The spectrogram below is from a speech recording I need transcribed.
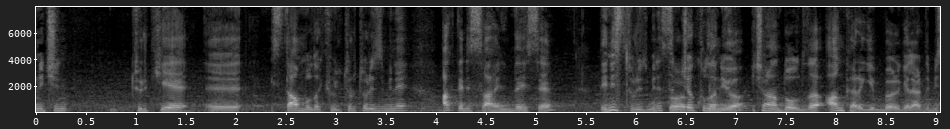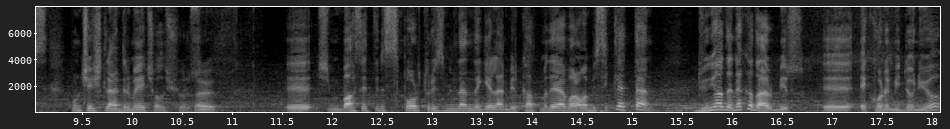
Bunun için Türkiye e, İstanbul'da kültür turizmini, Akdeniz sahilinde ise deniz turizmini sıkça Doğru. kullanıyor. İç Anadolu'da da Ankara gibi bölgelerde biz bunu çeşitlendirmeye çalışıyoruz. Evet. E, şimdi bahsettiğiniz spor turizminden de gelen bir katma değer var ama bisikletten dünyada ne kadar bir e, ekonomi dönüyor?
